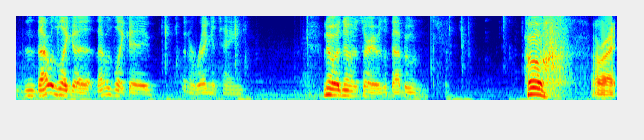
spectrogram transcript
That was like a that was like a an orangutan. No, no, sorry, it was a baboon. Whew. All right.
